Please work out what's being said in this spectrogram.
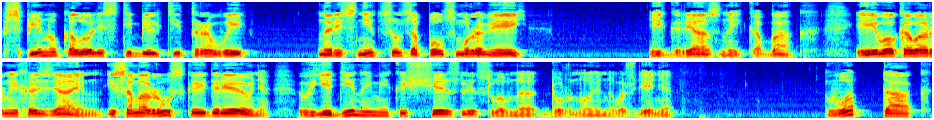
В спину кололи стебельки травы, на ресницу заполз муравей. И грязный кабак, и его коварный хозяин, и сама русская деревня в единый миг исчезли, словно дурное наваждение. Вот так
